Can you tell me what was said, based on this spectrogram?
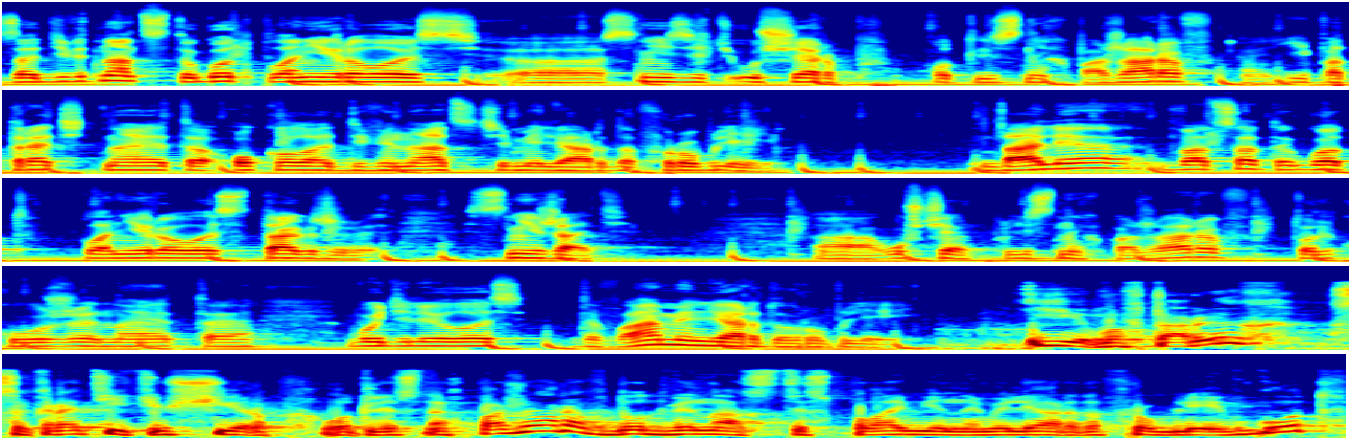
За 2019 год планировалось э, снизить ущерб от лесных пожаров и потратить на это около 12 миллиардов рублей. Далее, 2020 год планировалось также снижать э, ущерб лесных пожаров, только уже на это выделилось 2 миллиарда рублей. И, во-вторых, сократить ущерб от лесных пожаров до 12,5 миллиардов рублей в год.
